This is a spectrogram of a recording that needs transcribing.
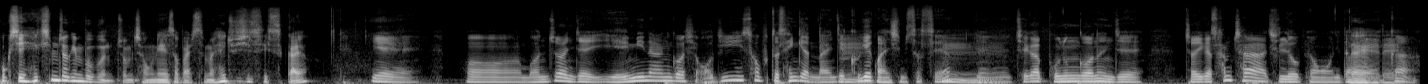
혹시 핵심적인 부분 좀 정리해서 말씀을 해주실 수 있을까요? 예. 어 먼저 이제 예민한 것이 어디서부터 생겼나 이제 음. 그게 관심 있었어요. 음. 예, 제가 보는 거는 이제 저희가 3차 진료 병원이다 네, 보니까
